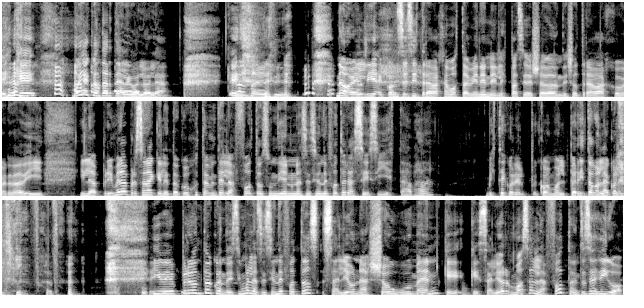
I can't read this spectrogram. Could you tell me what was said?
Es que voy a contarte algo, Lola. ¿Qué vas a decir? No, el día con Ceci trabajamos también en el espacio de yoga donde yo trabajo, ¿verdad? Y, y la primera persona que le tocó justamente las fotos un día en una sesión de fotos era Ceci. Y estaba ¿Viste? Con el, como el perrito con la cola entre las patas. Y de pronto, cuando hicimos la sesión de fotos, salió una showwoman que, que salió hermosa en la foto. Entonces digo,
